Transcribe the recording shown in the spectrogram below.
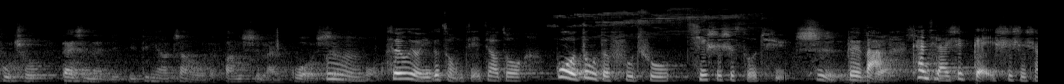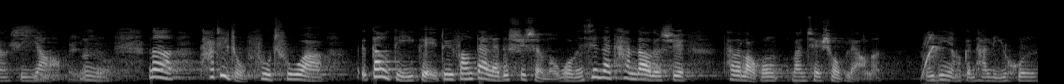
付出，但是呢，你一定要照我的方式来过生嗯活。，所以我有一个总结，叫做过度的付出其实是索取。是，对吧？看起来是给，事实上是要。嗯，那他这种付出啊，呃到底给对方带来的是什么？我们现在看到的是，她的老公完全受不了了，一定要跟她离婚，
